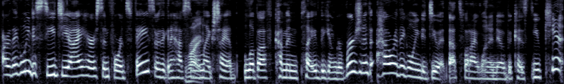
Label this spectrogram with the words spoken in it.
are they going to CGI Harrison Ford's face? Or are they going to have someone Right. like Shia LaBeouf come and play the younger version of it? How are they going to do it? That's what I want to know because you can't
